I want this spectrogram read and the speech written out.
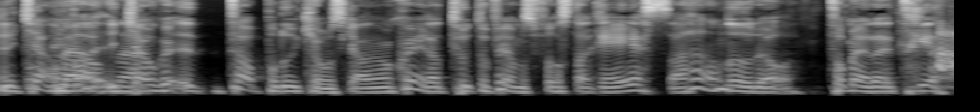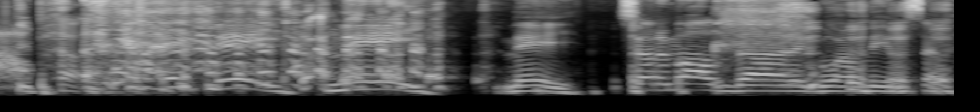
Det kan Men, vara, eh, kanske, Tapper, du kanske ska arrangera Toto 5s första resa här nu då? Ta med dig 30 ah, per. Nej, nej, nej. Södermalm, där går han vilse.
